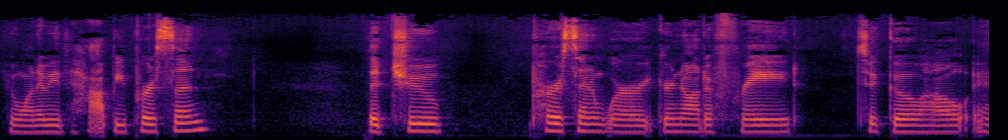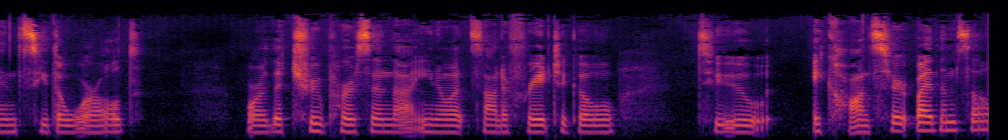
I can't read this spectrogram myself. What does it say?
if you want to be the happy person, the true person where you're not afraid to go out and see the world, or the true person that, you know, it's not afraid to go to a concert by themselves.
